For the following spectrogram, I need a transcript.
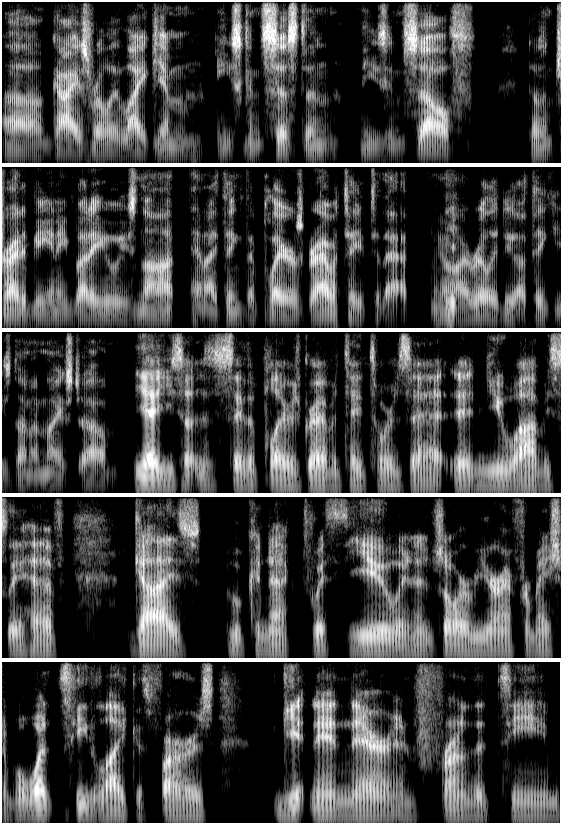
Uh, guys really like him. He's consistent. He's himself doesn't try to be anybody who he's not. And I think the players gravitate to that. You know, yeah. I really do. I think he's done a nice job. Yeah, you say the players gravitate towards that, and you obviously have guys who connect with you and absorb your information. But what's he like as far as getting in there in front of the team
